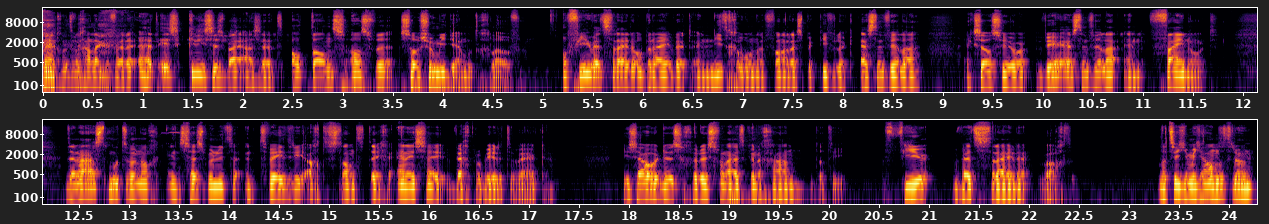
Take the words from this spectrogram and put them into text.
Nee, goed, we gaan lekker verder. Het is crisis bij AZ. Althans, als we social media moeten geloven. Op vier wedstrijden op rij werd er niet gewonnen van respectievelijk Aston Villa, Excelsior, weer Aston Villa en Feyenoord. Daarnaast moeten we nog in zes minuten een 2-3 achterstand tegen NEC weg proberen te werken. Je zou er dus gerust van uit kunnen gaan dat die vier wedstrijden. Wacht. Wat zit je met je handen te doen?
